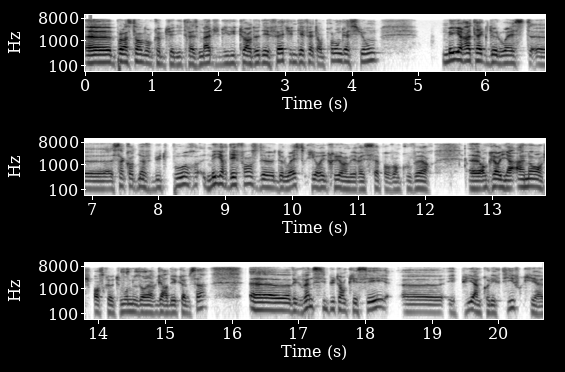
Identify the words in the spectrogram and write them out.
Euh, pour l'instant, donc, comme tu as dit, 13 matchs, 10 victoires, 2 défaites, une défaite en prolongation. Meilleure attaque de l'Ouest, euh, 59 buts pour. Meilleure défense de, de l'Ouest, qui aurait cru en verrait ça pour Vancouver. Euh, encore il y a un an, je pense que tout le monde nous aurait regardé comme ça. Euh, avec 26 buts encaissés, euh, et puis un collectif qui a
